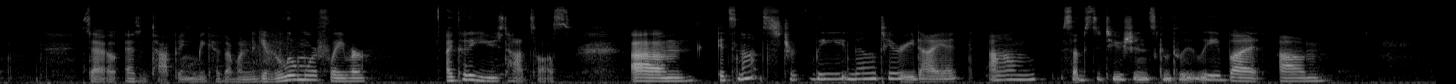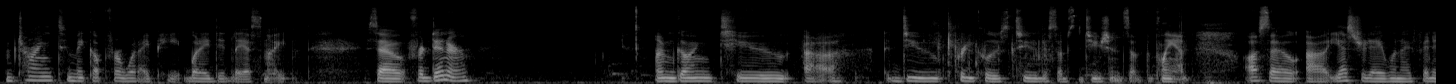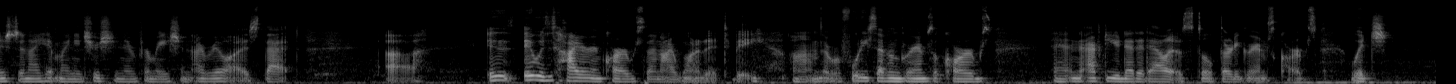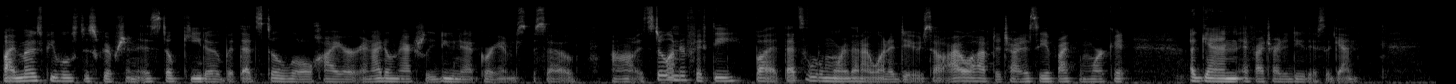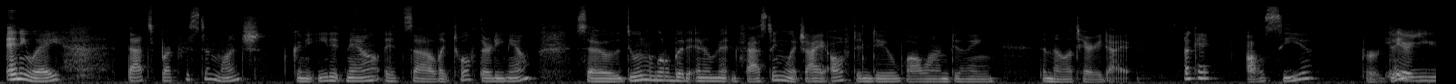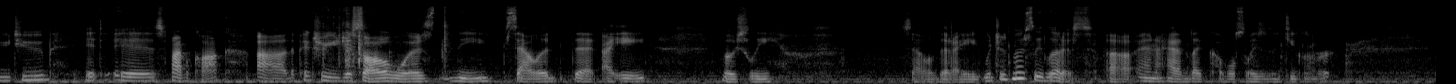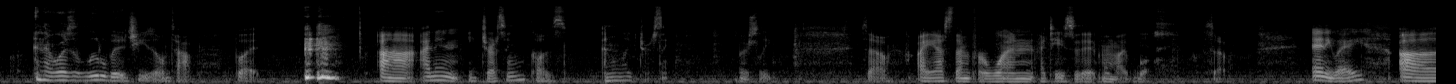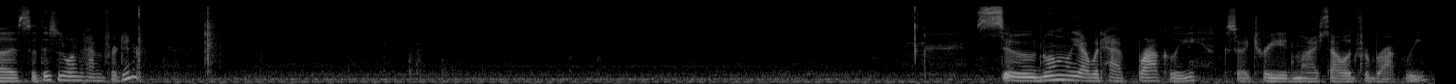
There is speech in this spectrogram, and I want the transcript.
So as a topping because I wanted to give it a little more flavor. I could have used hot sauce. Um, it's not strictly military diet um, substitutions completely, but um, I'm trying to make up for what I paid, what I did last night. So for dinner, I'm going to uh, do pretty close to the substitutions of the plan. Also, uh, yesterday when I finished and I hit my nutrition information, I realized that uh, it, it was higher in carbs than I wanted it to be. Um, there were 47 grams of carbs, and after you net it out, it was still 30 grams of carbs, which by most people's description is still keto, but that's still a little higher, and I don't actually do net grams, so uh, it's still under 50, but that's a little more than I want to do. So I will have to try to see if I can work it again if I try to do this again. Anyway, that's breakfast and lunch. I'm to eat it now. It's uh, like 12.30 now. So doing a little bit of intermittent fasting, which I often do while I'm doing the military diet. Okay, I'll see you for dinner. There, YouTube. It is 5 o'clock. Uh, the picture you just saw was the salad that I ate mostly salad that I ate, which is mostly lettuce. Uh, and I had like a couple slices of cucumber. And there was a little bit of cheese on top. But uh, I didn't eat dressing because I don't like dressing, mostly. So I asked them for one. I tasted it. I'm like. So anyway, uh, so this is what I'm having for dinner. So normally I would have broccoli, so I traded my salad for broccoli.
